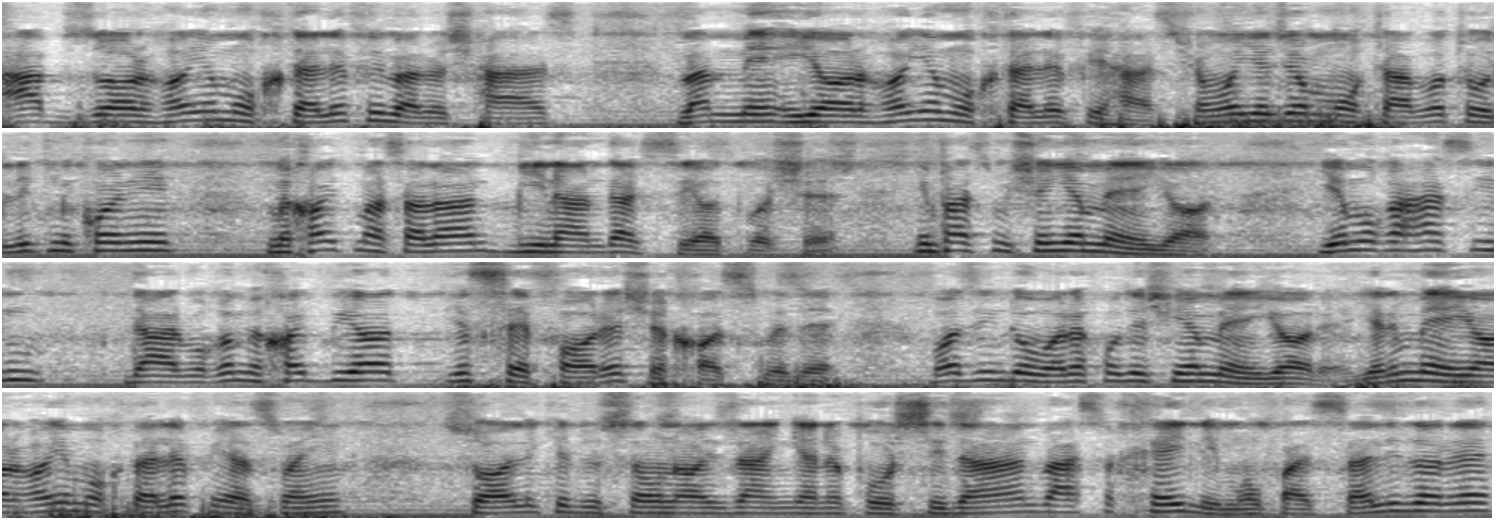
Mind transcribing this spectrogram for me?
ابزارهای مختلفی براش هست و معیارهای مختلفی هست. شما یه جا محتوا تولید می‌کنید می‌خواید مثلا بینندش زیاد باشه. این پس میشه یه معیار. یه موقع هست این در واقع می‌خواید بیاد یه سفارش خاص بده. باز این دوباره خودش یه معیاره. یعنی معیارهای مختلفی هست. و این سوالی که دوستان آقای زنگنه پرسیدن بحث خیلی مفصلی داره.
